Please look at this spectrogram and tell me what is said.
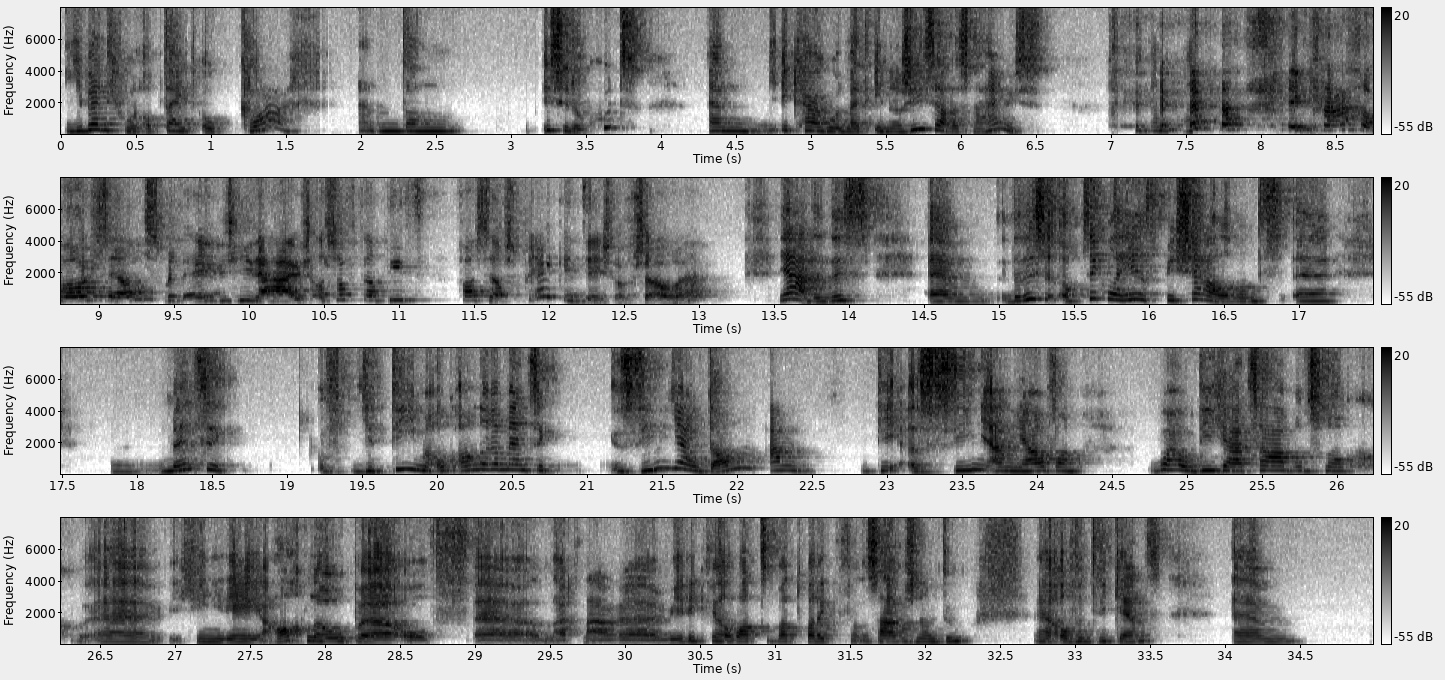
je bent gewoon op tijd ook klaar. En dan is het ook goed. En ik ga gewoon met energie zelfs naar huis. Ik ga gewoon zelfs met energie naar huis. Alsof dat niet vanzelfsprekend is of zo, hè? Ja, dat is, ehm, dat is op zich wel heel speciaal. Want eh, mensen, of je team, maar ook andere mensen, zien jou dan aan, die zien aan jou van... Wauw, die gaat s'avonds nog, eh, geen idee, hardlopen of eh, naar, naar weet ik veel wat, wat, wat ik van s'avonds nog doe. of het weekend. Ehm,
